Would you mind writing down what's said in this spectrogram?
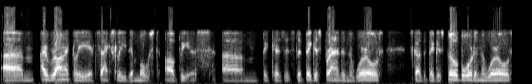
um, ironically, it's actually the most obvious um, because it's the biggest brand in the world. It's got the biggest billboard in the world,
